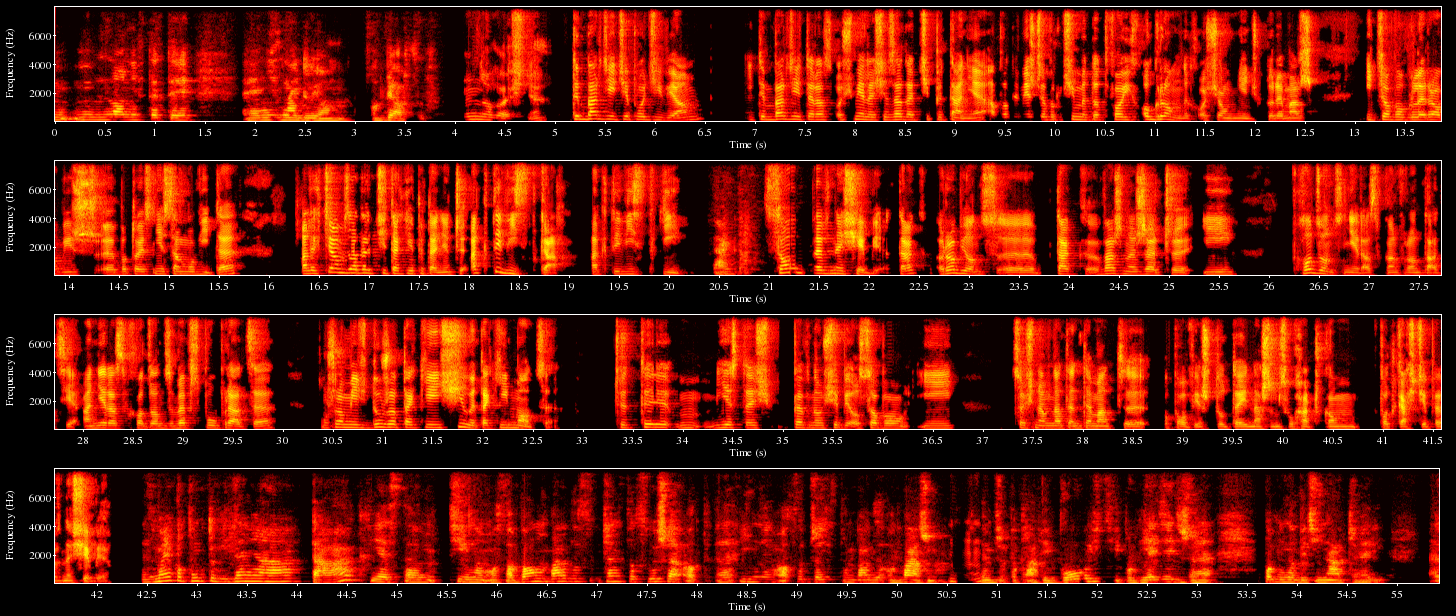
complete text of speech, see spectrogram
no niestety, e, nie znajdują odbiorców. No właśnie. Tym bardziej Cię podziwiam i tym bardziej teraz ośmielę się zadać Ci pytanie, a potem jeszcze wrócimy do Twoich ogromnych osiągnięć, które masz i co w ogóle robisz, e, bo to jest niesamowite. Ale chciałam zadać Ci takie pytanie: czy aktywistka, aktywistki tak. są pewne siebie, tak? Robiąc e, tak ważne rzeczy i wchodząc nieraz w konfrontację, a nieraz wchodząc we współpracę, muszą mieć dużo takiej siły, takiej mocy. Czy ty jesteś pewną siebie osobą i coś nam na ten temat e, opowiesz tutaj naszym słuchaczkom w podcaście Pewne siebie? Z mojego punktu widzenia, tak, jestem silną osobą. Bardzo często słyszę od e, innych osób, że jestem bardzo odważna, mhm. w tym, że potrafię pójść i powiedzieć, że powinno być inaczej,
